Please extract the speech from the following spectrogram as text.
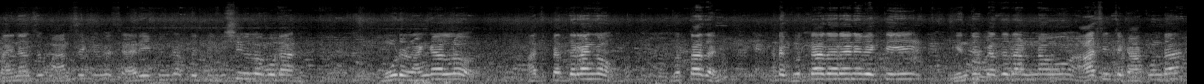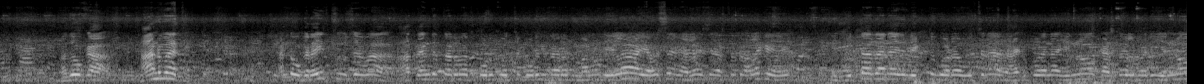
ఫైనాన్స్ మానసికంగా శారీరకంగా ప్రతి విషయంలో కూడా మూడు రంగాల్లో అతి పెద్ద రంగం గుత్తాదారి. అంటే గుత్తాదారి అనే వ్యక్తి ఎందుకు పెద్దది అంటున్నాము ఆశించి కాకుండా అదొక ఆనుమతి అంటే ఒక రైతు చూసావా? ఆ తండ్రి తర్వాత కొడుకు వచ్చి కొడుకు తర్వాత మనం ఇలా వ్యవసాయం ఎలా చేస్తారో అలాగే ఈ గుత్తాది అనేది వ్యక్తి కూడా వచ్చినా రాకపోయినా ఎన్నో కష్టాలు పడి ఎన్నో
